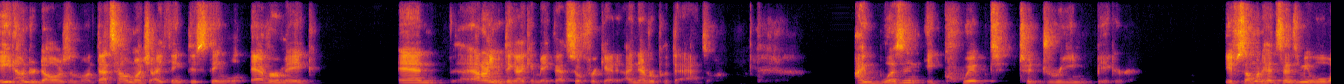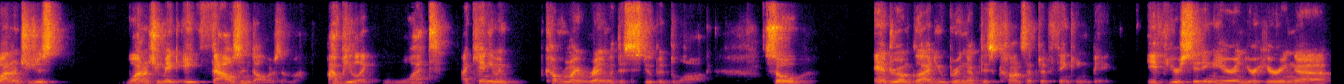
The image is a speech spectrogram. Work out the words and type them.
$800 a month. That's how much I think this thing will ever make. And I don't even think I can make that. So forget it. I never put the ads on. I wasn't equipped to dream bigger. If someone had said to me, well, why don't you just, why don't you make $8,000 a month? I'd be like, what? I can't even cover my rent with this stupid blog. So, Andrew, I'm glad you bring up this concept of thinking big. If you're sitting here and you're hearing, uh,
